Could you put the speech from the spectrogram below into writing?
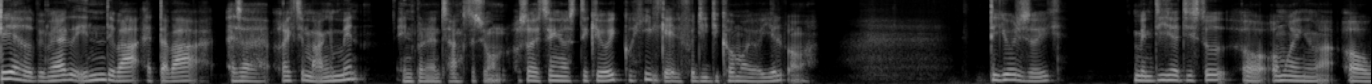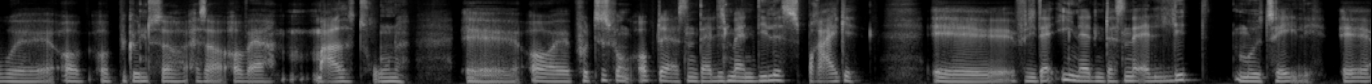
Det, jeg havde bemærket inden, det var, at der var altså, rigtig mange mænd, inde på den tankstation. Og så jeg tænker også, det kan jo ikke gå helt galt, fordi de kommer jo og hjælper mig. Det gjorde de så ikke. Men de her, de stod og omringede mig, og, øh, og, og begyndte så altså, at være meget truende. Øh, og øh, på et tidspunkt opdager jeg, sådan, der ligesom er en lille sprække, øh, fordi der er en af dem, der sådan er lidt modtagelig. Øh,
